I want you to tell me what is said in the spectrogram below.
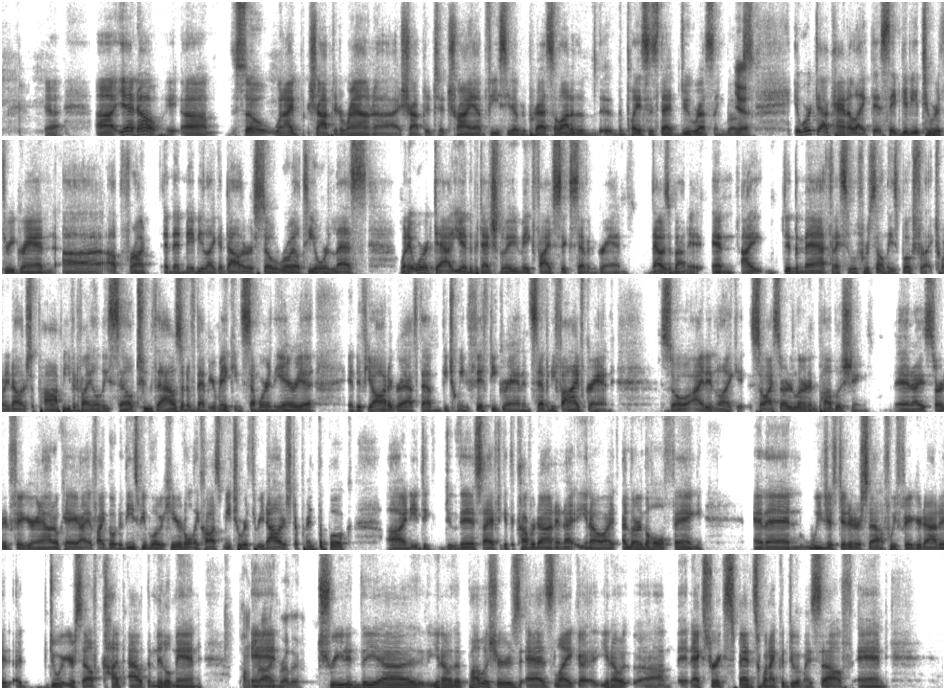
yeah. Uh, yeah, no. Um, so when I shopped it around, uh, I shopped it to Triumph, ECW Press, a lot of the, the, the places that do wrestling books. Yeah. It worked out kind of like this. They'd give you two or three grand uh, up front and then maybe like a dollar or so royalty or less. When it worked out, you had the potential to maybe make five, six, seven grand. That was about it. And I did the math and I said, well, if we're selling these books for like $20 a pop, even if I only sell 2,000 of them, you're making somewhere in the area. And if you autograph them between 50 grand and 75 grand. So I didn't like it. So I started learning publishing and I started figuring out, okay, if I go to these people over here, it only costs me two or three dollars to print the book. Uh, I need to do this. I have to get the cover done. And I, you know, I, I learned the whole thing. And then we just did it ourselves. We figured out a, a do it yourself, cut out the middleman, Punk rock, And- brother. treated the uh you know the publishers as like uh, you know um, an extra expense when I could do it myself and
